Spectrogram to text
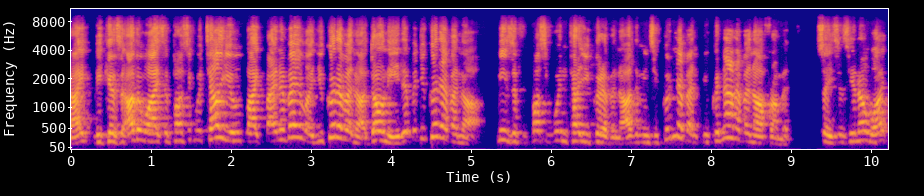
right? Because otherwise the pasuk would tell you, like by Nevela, you could have enough. Don't eat it, but you could have enough. Means if the pasuk wouldn't tell you you could have enough, that means you couldn't have, you could not have enough from it. So he says, you know what?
